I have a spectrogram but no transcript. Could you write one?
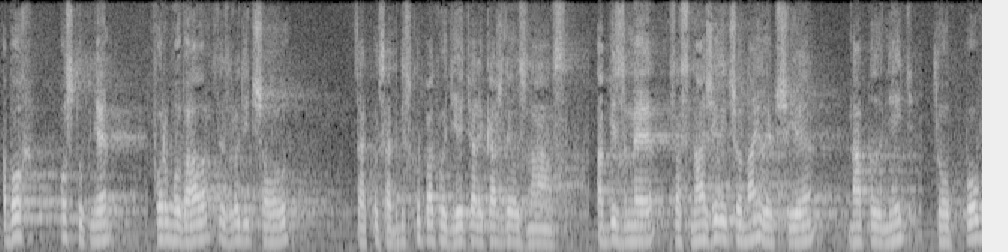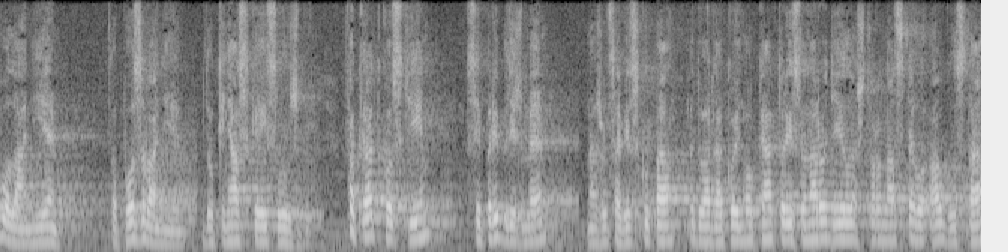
A Boh postupne formoval cez rodičov, tak sa biskupa ako dieťa, ale každého z nás, aby sme sa snažili čo najlepšie naplniť to povolanie, to pozvanie do kňazskej služby. V krátkosti si približme nášho biskupa Eduarda Kojnoka, ktorý sa narodil 14. augusta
